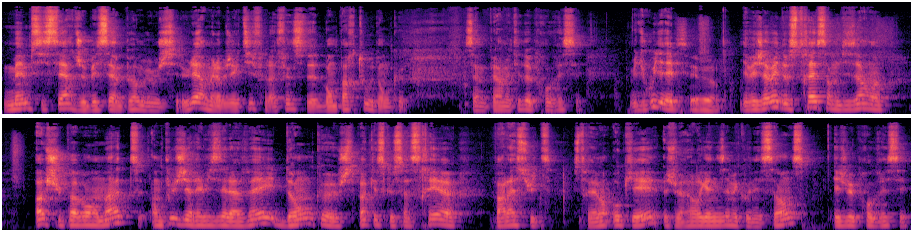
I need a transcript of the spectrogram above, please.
même si certes je baissais un peu en biologie cellulaire, mais l'objectif à la fin c'était d'être bon partout. Donc ça me permettait de progresser. Mais du coup, il n'y avait, y avait jamais de stress en me disant Oh, je suis pas bon en maths. En plus, j'ai révisé la veille, donc euh, je sais pas qu'est-ce que ça serait euh, par la suite. C'était vraiment ok, je vais réorganiser mes connaissances et je vais progresser.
